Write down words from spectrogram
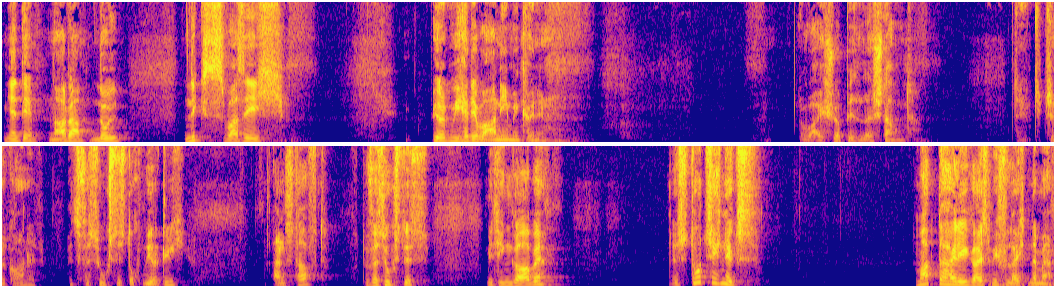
Niente, nada, null. Nichts, was ich irgendwie hätte wahrnehmen können. Da war ich schon ein bisschen erstaunt. Gibt es ja gar nicht. Jetzt versuchst du es doch wirklich ernsthaft. Du versuchst es mit Hingabe. Es tut sich nichts. Mag der Heilige Geist mich vielleicht nicht mehr.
